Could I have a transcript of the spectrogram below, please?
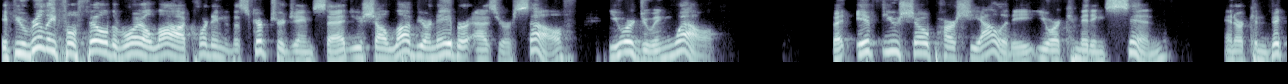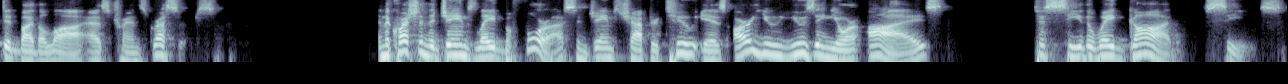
If you really fulfill the royal law according to the scripture, James said, you shall love your neighbor as yourself, you are doing well. But if you show partiality, you are committing sin and are convicted by the law as transgressors. And the question that James laid before us in James chapter 2 is Are you using your eyes to see the way God sees?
